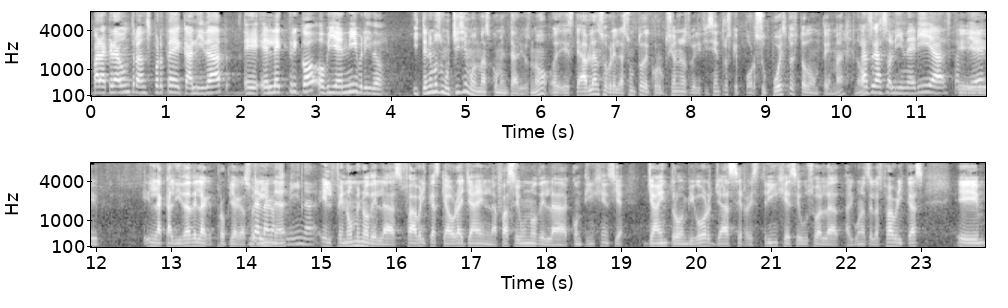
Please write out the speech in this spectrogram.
para crear un transporte de calidad eh, eléctrico o bien híbrido. Y tenemos muchísimos más comentarios, ¿no? Este, hablan sobre el asunto de corrupción en los verificentros, que por supuesto es todo un tema, ¿no? Las gasolinerías también. Eh, la calidad de la propia gasolina, la gasolina. el fenómeno de las fábricas que ahora ya en la fase 1 de la contingencia ya entró en vigor, ya se restringe ese uso a, la- a algunas de las fábricas. Eh,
